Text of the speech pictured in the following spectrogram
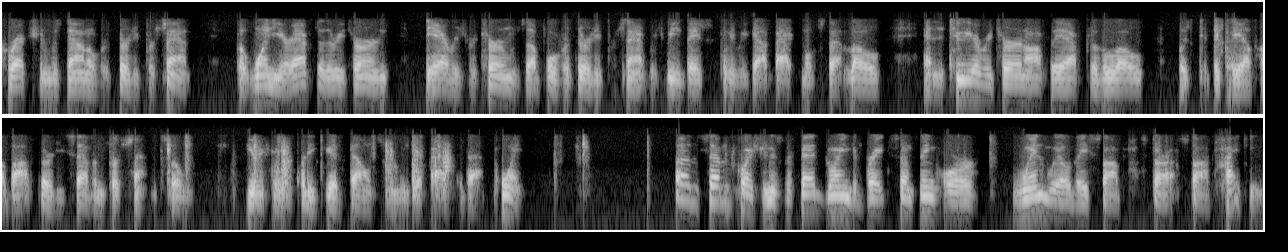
correction was down over 30%. But one year after the return, the average return was up over 30%, which means basically we got back most of that low. And the two year return off the after the low was typically up about 37%. So usually a pretty good bounce when we get back to that point. Uh, the seventh question is the Fed going to break something, or when will they stop start, stop hiking?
